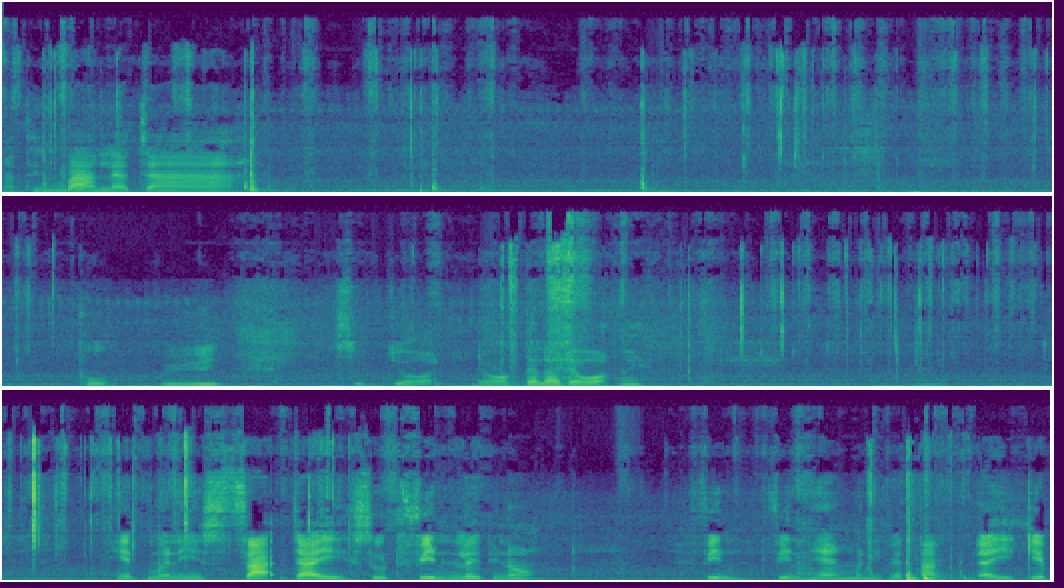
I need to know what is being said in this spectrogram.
มาถึงบ้านแล้วจ้าพูดเฮ้ยสุดยอด ดอกแต่ละดอกนี่เฮ็ดมือนี้สะใจสุดฟินเลยพี่น้อง ฟิน ฟินแห้งมือนี้แพ่ตัดไอเก็บ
